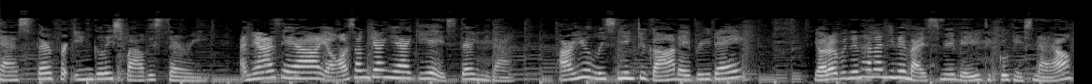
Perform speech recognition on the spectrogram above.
Esther for English Bible Story. 안녕하세요. 영어 성경 이야기의 에스더입니다. Are you listening to God every day? 여러분은 하나님의 말씀을 매일 듣고 계시나요?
